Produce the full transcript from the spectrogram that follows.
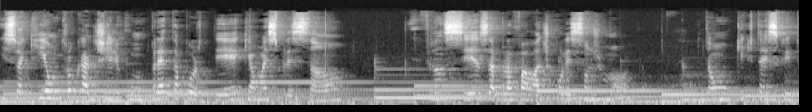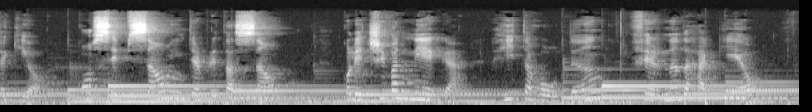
Isso aqui é um trocadilho com preta porter, que é uma expressão francesa para falar de coleção de moda. Então, o que está escrito aqui? Ó? Concepção e interpretação, Coletiva Nega, Rita Roldan, Fernanda Raquel,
